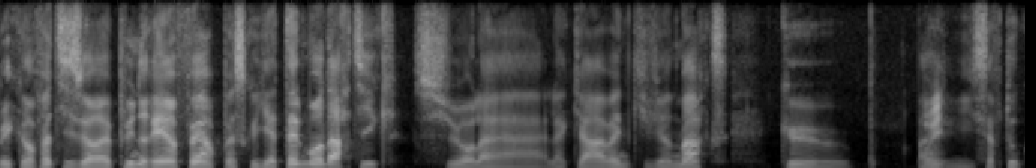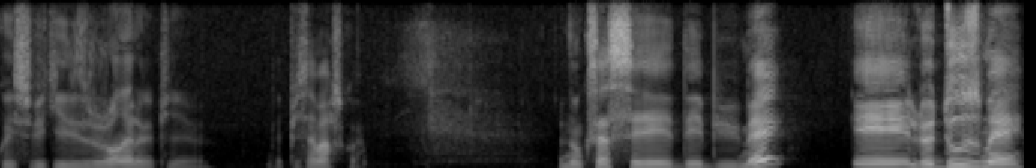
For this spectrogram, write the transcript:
mais qu'en fait, ils auraient pu ne rien faire parce qu'il y a tellement d'articles sur la, la caravane qui vient de Marx que bah, Oui. ils savent tout, quoi. il suffit qu'ils lisent le journal et puis, et puis ça marche. quoi. Donc ça, c'est début mai. Et le 12 mai,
